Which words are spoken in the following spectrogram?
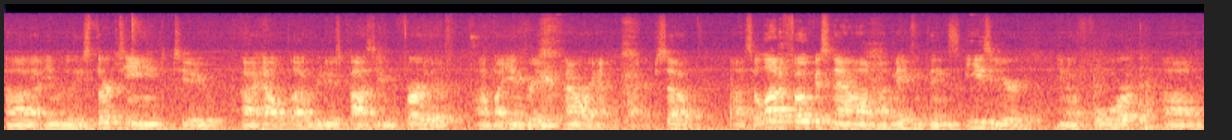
uh, in Release 13 to uh, help uh, reduce costs even further uh, by integrating the power amplifiers. So, so a lot of focus now on, on making things easier you know, for um,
